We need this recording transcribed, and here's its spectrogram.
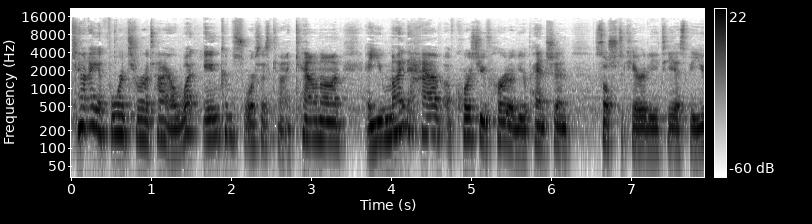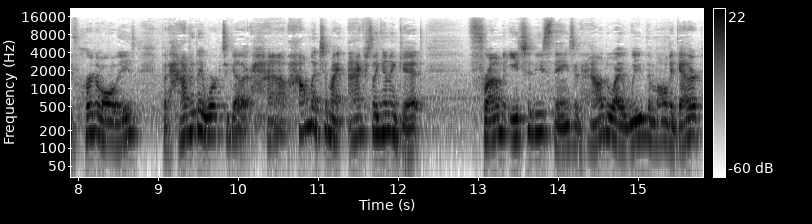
can I afford to retire? What income sources can I count on? And you might have, of course, you've heard of your pension, Social Security, TSP. You've heard of all these, but how do they work together? How, how much am I actually going to get from each of these things, and how do I weave them all together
